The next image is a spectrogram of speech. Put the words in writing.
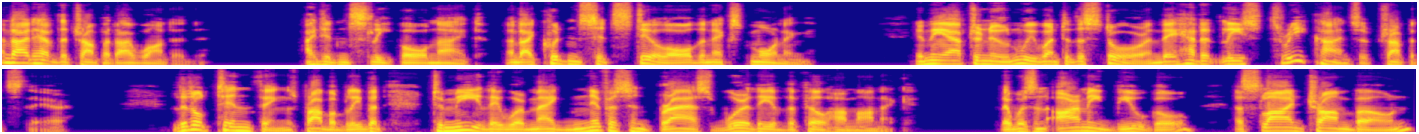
and I'd have the trumpet I wanted. I didn't sleep all night, and I couldn't sit still all the next morning. In the afternoon we went to the store, and they had at least three kinds of trumpets there. Little tin things, probably, but to me they were magnificent brass worthy of the Philharmonic. There was an army bugle, a slide trombone,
